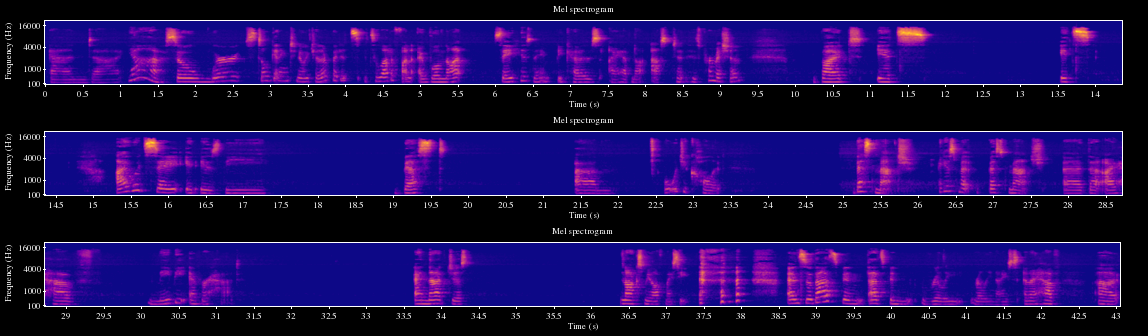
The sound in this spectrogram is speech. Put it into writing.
and uh, yeah, so we're still getting to know each other, but it's it's a lot of fun. I will not say his name because I have not asked his permission. But it's it's I would say it is the best um, what would you call it? Best match. I guess best match uh, that I have maybe ever had. And that just knocks me off my seat. and so that's been that's been really really nice. And I have uh,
